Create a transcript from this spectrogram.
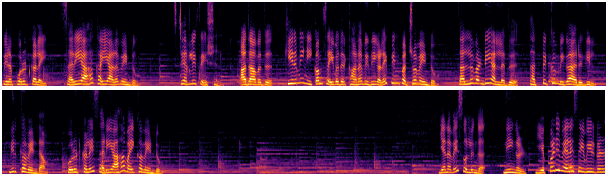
பிற பொருட்களை சரியாக கையாள வேண்டும். ஸ்டெர்லிசேஷன் அதாவது கிருமி நீக்கம் செய்வதற்கான விதிகளை பின்பற்ற வேண்டும். தள்ளுவண்டி அல்லது தட்டுக்கு மிக அருகில் நிற்க வேண்டாம். பொருட்களை சரியாக வைக்க வேண்டும். எனவே சொல்லுங்க நீங்கள் எப்படி வேலை செய்வீர்கள்?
